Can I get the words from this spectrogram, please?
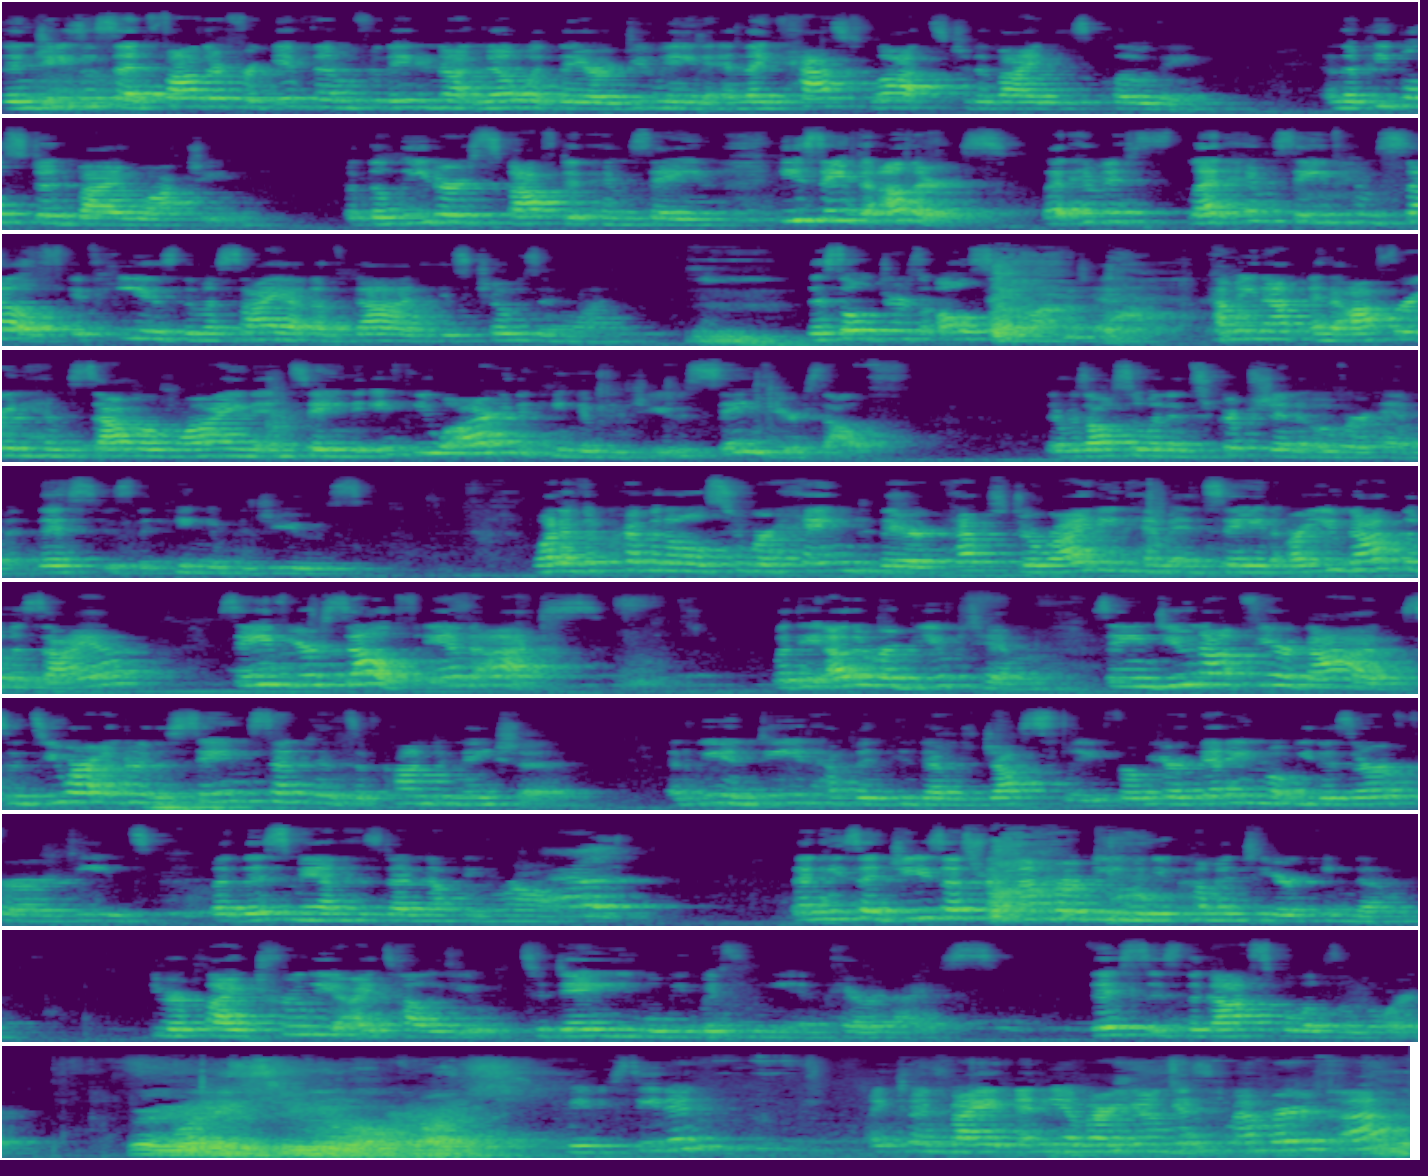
Then Jesus said, Father, forgive them, for they do not know what they are doing. And they cast lots to divide his clothing. And the people stood by watching. But the leaders scoffed at him, saying, He saved others. Let him, let him save himself if he is the Messiah of God, his chosen one. The soldiers also mocked him, coming up and offering him sour wine and saying, If you are the king of the Jews, save yourself. There was also an inscription over him, This is the king of the Jews. One of the criminals who were hanged there kept deriding him and saying, Are you not the Messiah? Save yourself and us. But the other rebuked him, saying, Do not fear God, since you are under the same sentence of condemnation. And we indeed have been condemned justly, for we are getting what we deserve for our deeds, but this man has done nothing wrong. Then he said, Jesus, remember me when you come into your kingdom. He replied, Truly I tell you, today you will be with me in paradise. This is the gospel of the Lord. Praise to you, O Christ. You may be seated. I'd like to invite any of our youngest members up.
